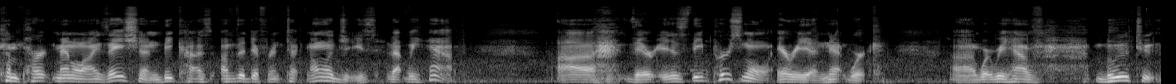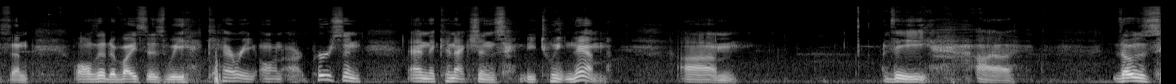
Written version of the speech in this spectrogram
compartmentalization because of the different technologies that we have. Uh, there is the personal area network uh, where we have Bluetooth and all the devices we carry on our person and the connections between them. Um, the uh, those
